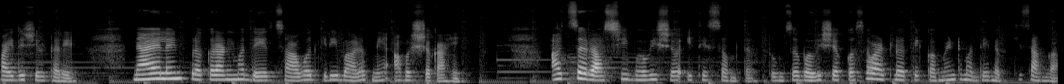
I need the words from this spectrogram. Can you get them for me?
फायदेशीर ठरेल. न्यायालयीन प्रकरणांमध्ये सावधगिरी बाळगणे आवश्यक आहे. आजचं राशी भविष्य इथे संपतं. तुमचं भविष्य कसं वाटलं ते कमेंटमध्ये नक्की सांगा.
